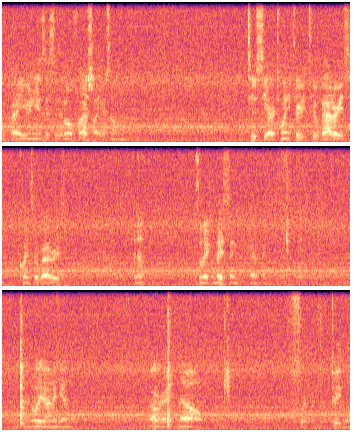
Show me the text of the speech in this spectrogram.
Could probably even use this as a little flashlight or something. Two CR2032 batteries, coin cell batteries. This will make a nice thing happen. Turn the light on again. Alright, now big one.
